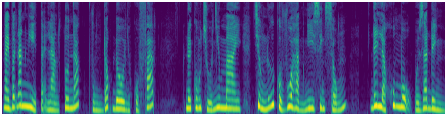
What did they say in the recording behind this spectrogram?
ngài vẫn ăn nghỉ tại làng Tôn Nắc, vùng Đốc Đô của Pháp, nơi công chúa Như Mai, trưởng nữ của vua Hàm Nghi sinh sống. Đây là khu mộ của gia đình,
